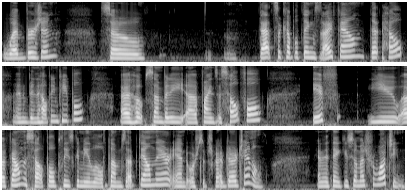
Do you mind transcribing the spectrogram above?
web version. So that's a couple things that I found that help and have been helping people. I hope somebody uh, finds this helpful. If you uh, found this helpful, please give me a little thumbs up down there and or subscribe to our channel. And I thank you so much for watching.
